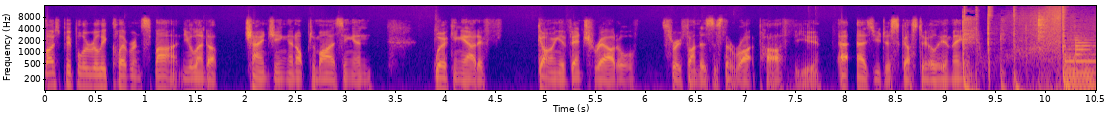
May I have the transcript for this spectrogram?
most people are really clever and smart, and you'll end up changing and optimizing and working out if going a venture out or through funders is the right path for you, as you discussed earlier, Megan.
